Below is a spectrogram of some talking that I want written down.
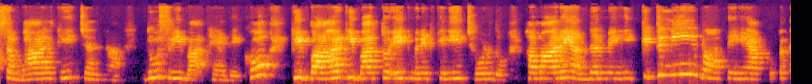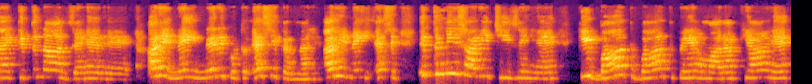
संभाल के चलना। दूसरी बात है, देखो कि बाहर की बात तो एक मिनट के लिए छोड़ दो। हमारे अंदर में ही कितनी बातें हैं, आपको पता है कितना जहर है। अरे नहीं, मेरे को तो ऐसे करना है, अरे नहीं, ऐसे। इतनी सारी चीज़ें हैं कि बात बात पे हमारा क्या है?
